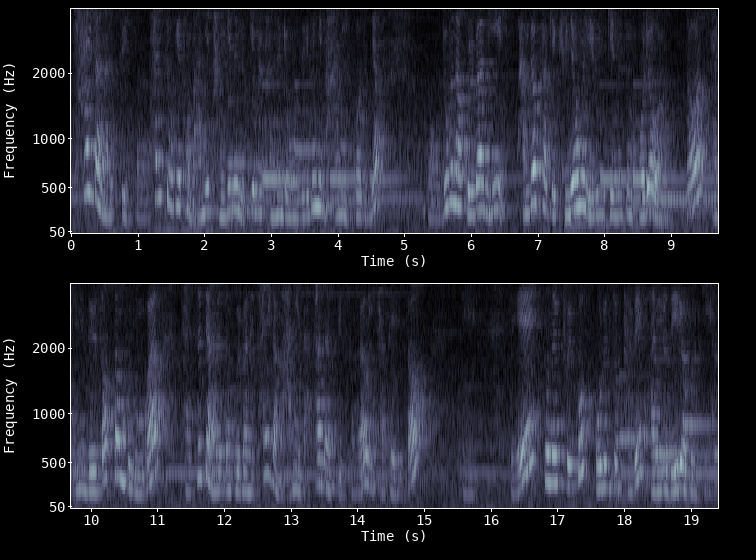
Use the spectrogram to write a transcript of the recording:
차이가 날 수 있어요. 한쪽이 더 많이 당기는 느낌을 받는 경우들이 흔히 많이 있거든요. 어, 누구나 골반이 완벽하게 균형을 이루기는 좀 어려워요. 그래서 자신이 늘 썼던 부분과 잘 쓰지 않았던 골반의 차이가 많이 나타날 수 있어요. 이 자세에서. 네. 네, 손을 풀고 오른쪽 발을 아래로 내려볼게요.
